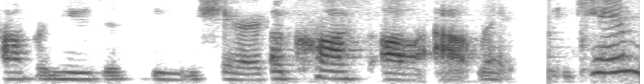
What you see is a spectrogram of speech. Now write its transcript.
proper news is being shared across all outlets? Kim,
